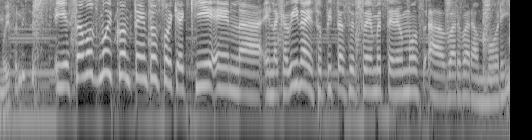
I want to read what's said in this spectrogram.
Y muy felices. Y estamos muy contentos porque aquí en la, en la cabina de Sopitas FM tenemos a Bárbara Mori.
